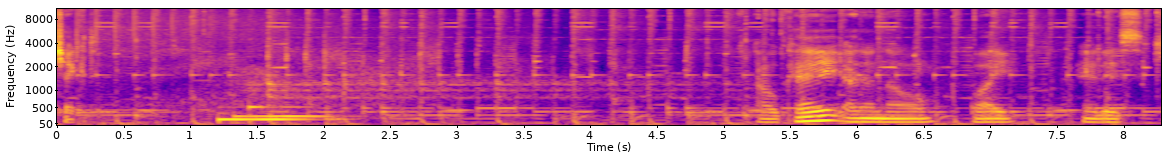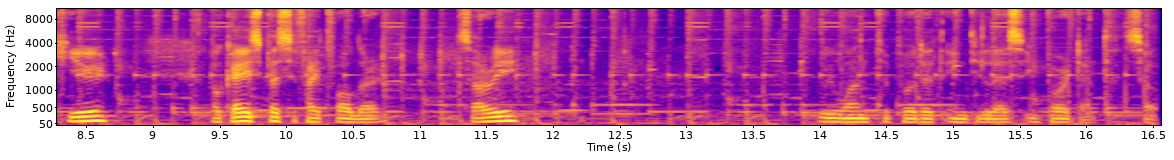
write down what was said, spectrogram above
checked okay i don't know why it is here Okay, specified folder. Sorry. We want to put it in the less important. So,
